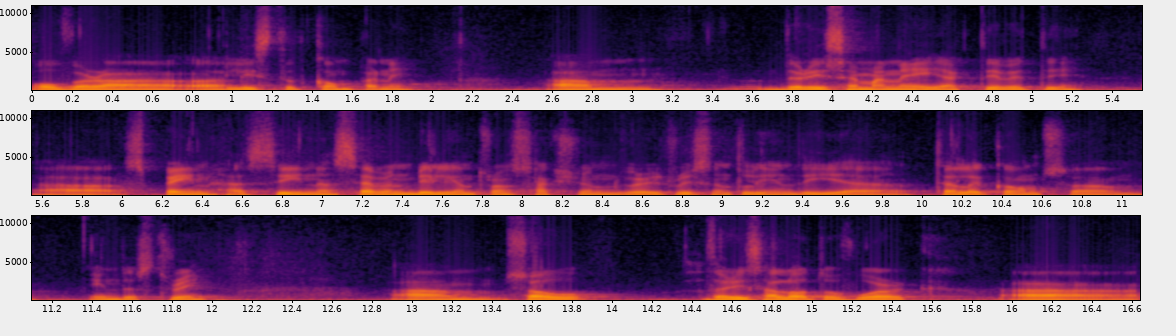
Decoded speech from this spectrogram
over a, a, listed company. Um, there is M&A activity. Spain has seen a 7 billion transaction very recently in the telecoms um, industry. Um, so there is a lot of work uh,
